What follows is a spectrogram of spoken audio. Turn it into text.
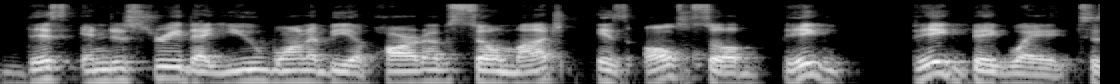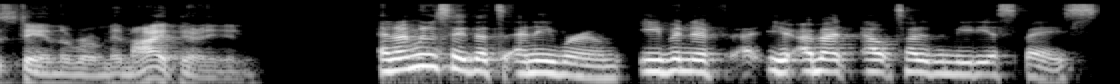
this industry that you want to be a part of so much is also a big big big way to stay in the room in my opinion and i'm going to say that's any room even if i'm at outside of the media space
